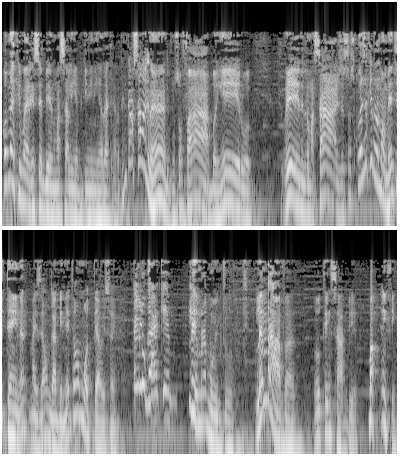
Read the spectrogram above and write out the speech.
Como é que vai receber numa salinha pequenininha daquela? Tem que ter uma sala grande, com sofá, banheiro, chuveiro, hidromassagem, essas coisas que normalmente tem, né? Mas é um gabinete ou é um motel isso aí? Tem lugar que lembra muito. Lembrava. Ou quem sabe. Bom, enfim.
